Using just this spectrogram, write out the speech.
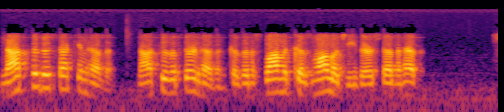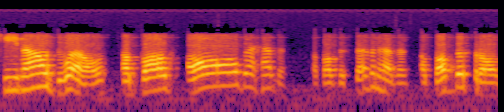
not to the second heaven, not to the third heaven, because in Islamic cosmology there are seven heavens. He now dwells above all the heavens, above the seven heavens, above the throne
